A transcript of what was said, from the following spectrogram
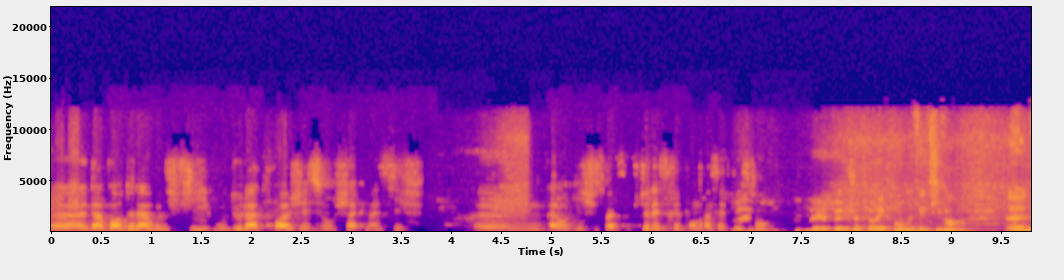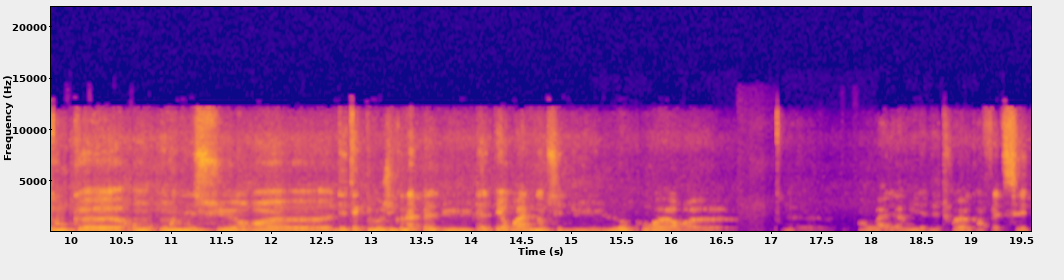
d'avoir de la Wi-Fi ou de la 3G sur chaque massif? Euh, alors Guy, je ne sais pas si je te laisse répondre à cette question. Je peux, répondre, effectivement. Euh, donc, on, est sur des technologies qu'on appelle du LP1, donc c'est du Low Power Wide Area Network. En fait, c'est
